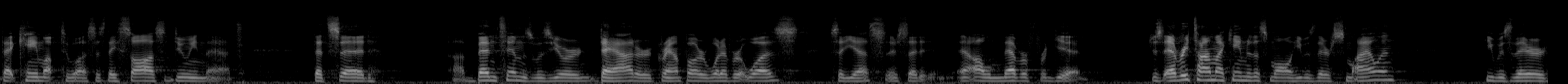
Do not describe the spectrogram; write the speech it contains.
that came up to us as they saw us doing that, that said, uh, "Ben Timms was your dad or grandpa or whatever it was." said yes. They said, I will never forget. Just every time I came to this mall, he was there smiling. He was there.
